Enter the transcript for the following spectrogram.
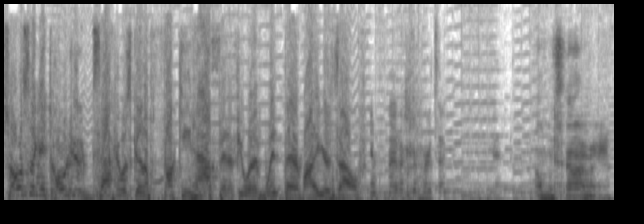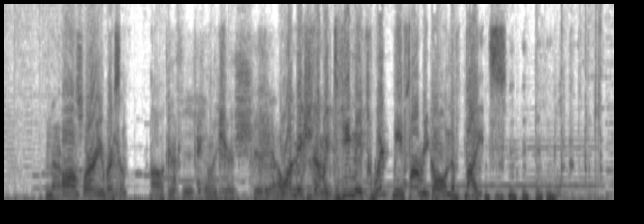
It's almost like I told you exactly what's gonna fucking happen if you would have went there by yourself. Yeah, I have extra heart attack. I'm sorry. No. Um, where are you, Bryson? Oh, okay. This is I make sure. I want to make sure that my teammates with me before we go into fights.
